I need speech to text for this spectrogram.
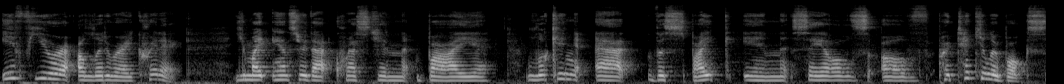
If you're a literary critic, you might answer that question by looking at the spike in sales of particular books.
